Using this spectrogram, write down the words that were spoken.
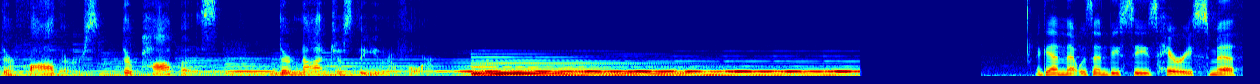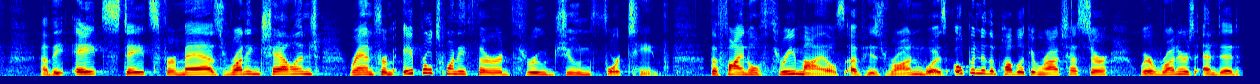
their fathers, their papas. They're not just the uniform. Again, that was NBC's Harry Smith. Now, the Eight States for Maz Running Challenge ran from April 23rd through June 14th. The final three miles of his run was open to the public in Rochester, where runners ended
